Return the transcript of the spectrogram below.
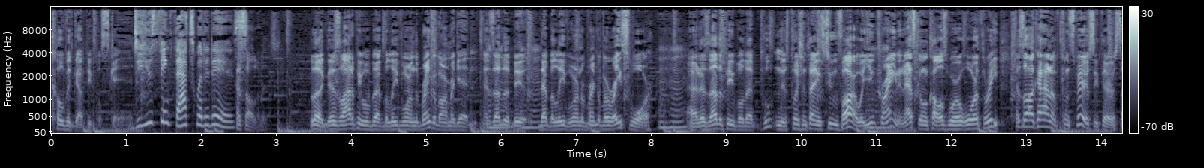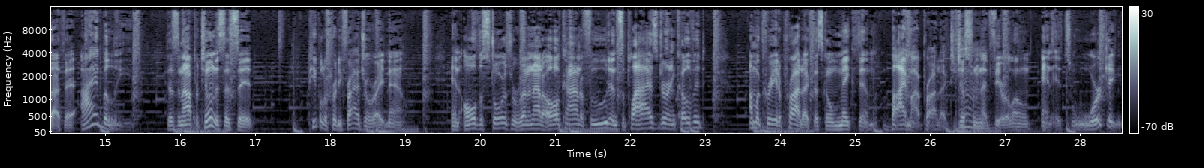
COVID got people scared. Do you think that's what it is? That's all it is. Look, there's a lot of people that believe we're on the brink of Armageddon. There's mm-hmm, other be- mm-hmm. that believe we're on the brink of a race war. Mm-hmm. Uh, there's other people that Putin is pushing things too far with Ukraine, and that's going to cause World War III. There's all kind of conspiracy theorists out there. I believe there's an opportunist that said people are pretty fragile right now, and all the stores were running out of all kind of food and supplies during COVID. I'm gonna create a product that's gonna make them buy my product just from mm. that fear alone, and it's working.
